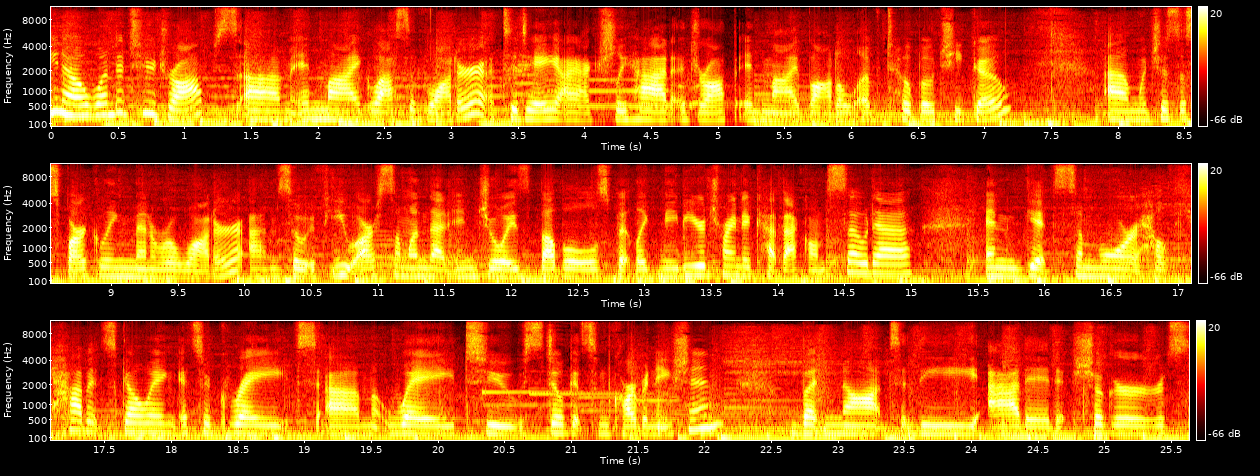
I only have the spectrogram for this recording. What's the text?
you know, one to two drops um, in my glass of water. Today I actually had a drop in my bottle of Topo Chico. Um, which is a sparkling mineral water. Um, so, if you are someone that enjoys bubbles, but like maybe you're trying to cut back on soda and get some more healthy habits going. It's a great um, way to still get some carbonation, but not the added sugars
